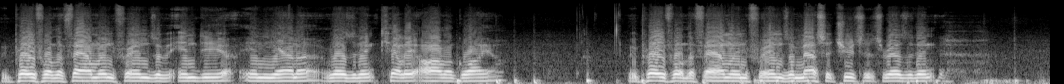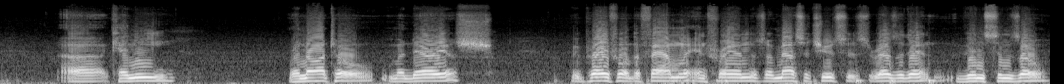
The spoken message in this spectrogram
We pray for the family and friends of India, Indiana resident Kelly R. McGuire. We pray for the family and friends of Massachusetts resident uh, Kenny Renato Medarius. We pray for the family and friends of Massachusetts resident Vincenzo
